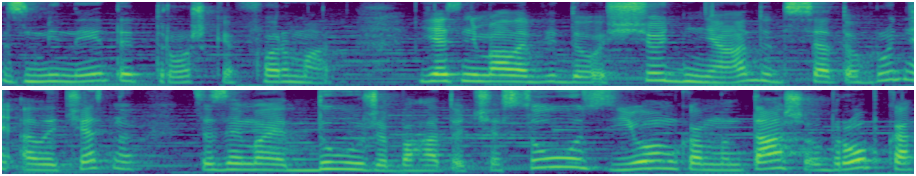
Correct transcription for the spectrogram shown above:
змінити трошки формат. Я знімала відео щодня до 10 грудня, але чесно, це займає дуже багато часу, зйомка, монтаж, обробка.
